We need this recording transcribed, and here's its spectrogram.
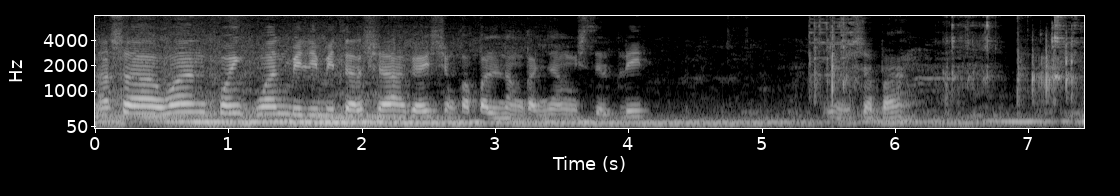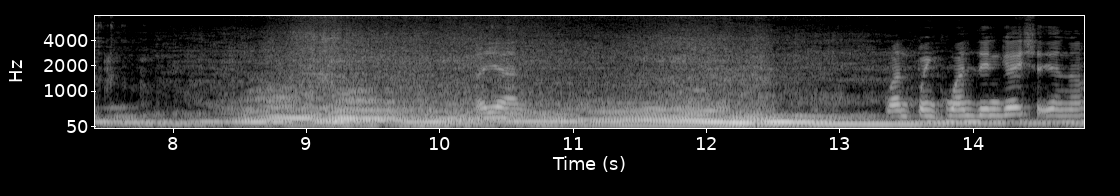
Nasa 1.1 mm siya guys yung kapal ng kanyang steel plate. Yung isa pa. Ayan. 1.1 din guys. Ayan o.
